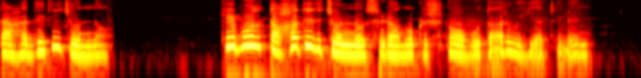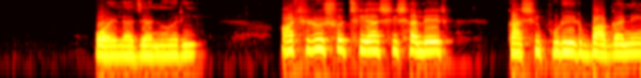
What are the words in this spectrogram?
তাহাদেরই জন্য। কেবল তাহাদের জন্য শ্রীরামকৃষ্ণ অবতার হইয়াছিলেন। পয়লা জানুয়ারি আঠেরোশো ছিয়াশি সালের কাশীপুরের বাগানে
